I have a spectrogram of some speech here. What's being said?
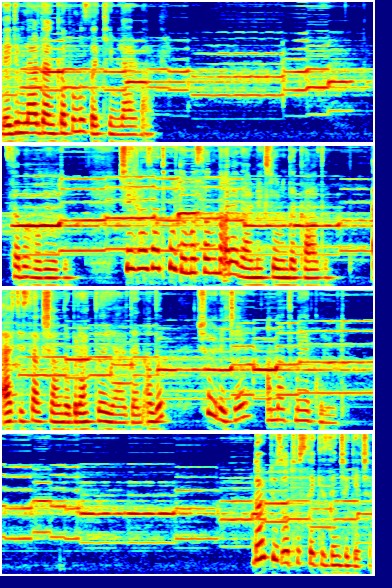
Nedimlerden kapımızda kimler var? Sabah oluyordu. Şehrazat burada masalını ara vermek zorunda kaldı. Ertesi akşamda bıraktığı yerden alıp şöylece anlatmaya koyuldu. 438. Gece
